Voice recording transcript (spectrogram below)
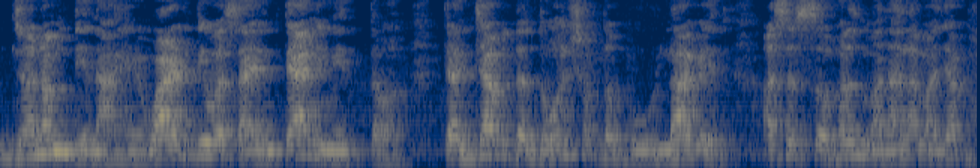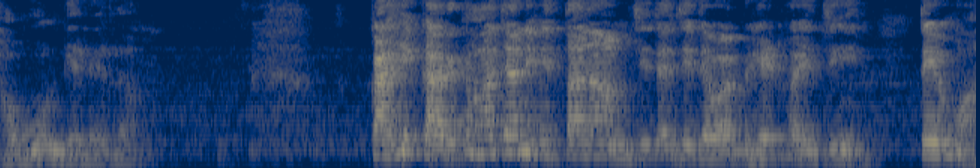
जन्मदिन आहे वाढदिवस आहे. आणि त्यानिमित्त त्यांच्याबद्दल दोन शब्द बोलावेत असं सहज मनाला माझ्या भावून गेलेलं. काही कार्यक्रमाच्या निमित्तानं आमची त्यांची जेव्हा भेट व्हायची तेव्हा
